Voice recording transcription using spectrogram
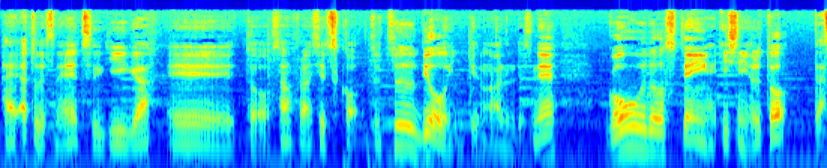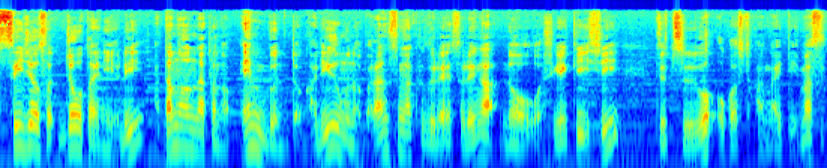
はいあとですね次がえー、とサンフランシスコ頭痛病院っていうのがあるんですね。ゴールドステイン医師によると脱水状態により頭の中の塩分とカリウムのバランスが崩れそれが脳を刺激し頭痛を起こすと考えています。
